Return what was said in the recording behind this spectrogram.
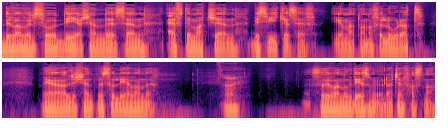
det var väl så det jag kände. Sen efter matchen, besvikelse i och med att man har förlorat. Men jag har aldrig känt mig så levande. Nej. Så det var nog det som gjorde att jag fastnade.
